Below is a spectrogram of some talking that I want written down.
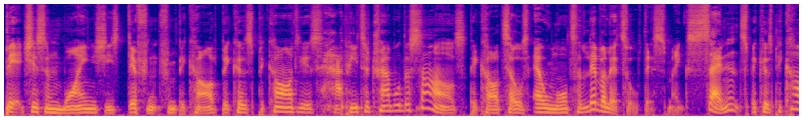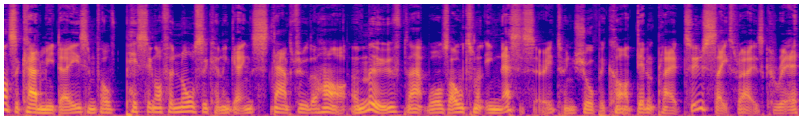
bitches and whines she's different from Picard because Picard is happy to travel the stars. Picard tells Elnor to live a little. This makes sense because Picard's Academy days involved pissing off a Nausicaan and getting stabbed through the heart, a move that was ultimately necessary to ensure Picard didn't play it too safe throughout his career,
